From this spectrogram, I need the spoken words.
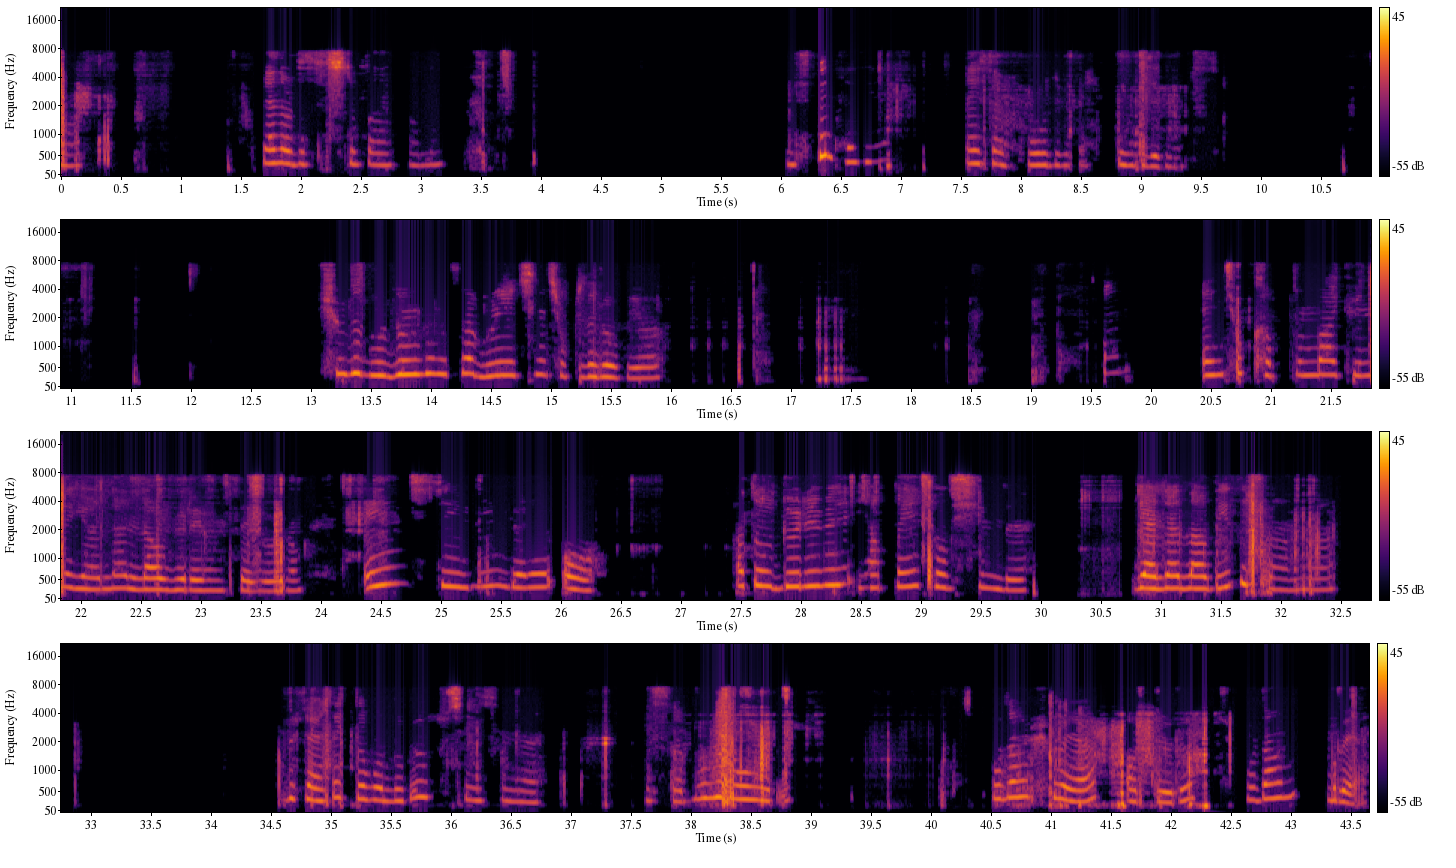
Ben orada sıçtım falan sandım. Düştüm hadi. Neyse vurdu bize. Biz gidelim. Şurada durduğumuzda mesela buraya içinde çok güzel oluyor. Ben en çok kaplumbağa köyünde yerler lav görevini seviyorum. En sevdiğim görev o. Hatta o görevi yapmaya çalışayım bir. Yerler lav değil de şu anda. Düşersek lav oluruz şeysine. Mesela burada oluruz. Buradan şuraya atlıyoruz. Buradan buraya.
